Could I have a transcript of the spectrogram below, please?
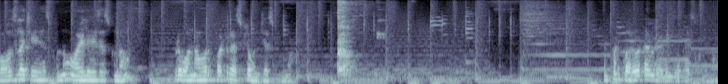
బౌల్స్లో చేసేసుకున్నాం ఆయిల్ వేసేసుకున్నాం. ఇప్పుడు వన్ అవర్ పాటు రెస్ట్లో ఉంచేసుకుందాం. ఇప్పుడు పరోటాలు రెడీ చేసేసుకున్నాం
